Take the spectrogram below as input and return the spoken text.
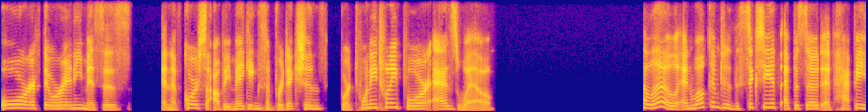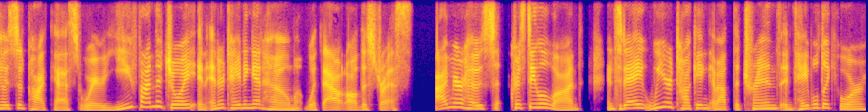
or if there were any misses. And of course, I'll be making some predictions for 2024 as well. Hello, and welcome to the 60th episode of Happy Hostess Podcast, where you find the joy in entertaining at home without all the stress. I'm your host, Kristie LaLonde, and today we are talking about the trends in table decor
